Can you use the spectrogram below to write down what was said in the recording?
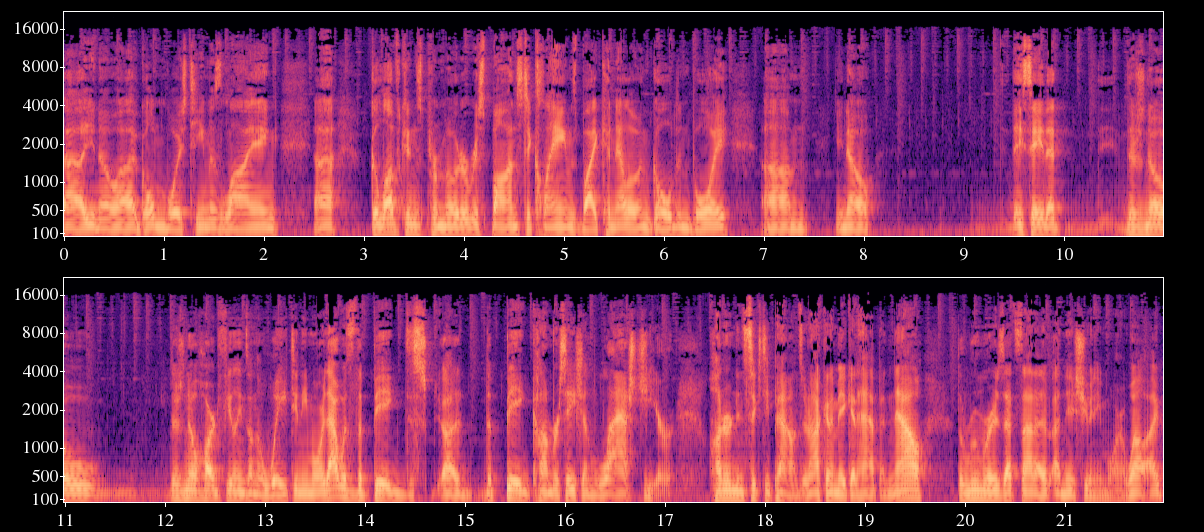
uh, you know, uh, Golden Boy's team is lying. Uh, Golovkin's promoter responds to claims by Canelo and Golden Boy. Um, you know, they say that there's no there's no hard feelings on the weight anymore. That was the big uh, the big conversation last year. 160 pounds. They're not going to make it happen. Now the rumor is that's not a, an issue anymore. Well, I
